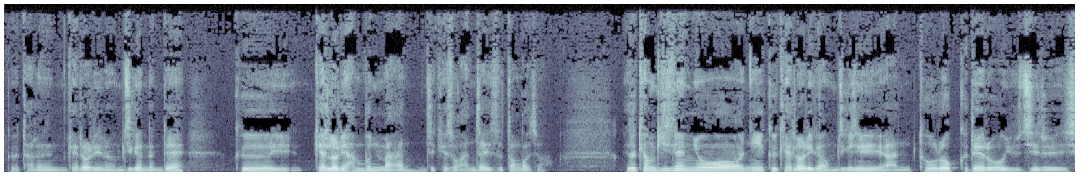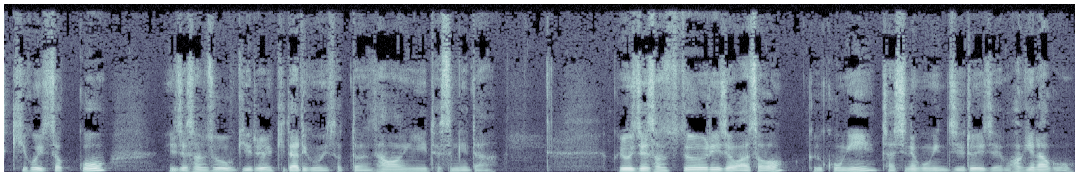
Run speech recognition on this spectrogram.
그 다른 갤러리는 움직였는데 그 갤러리 한 분만 이제 계속 앉아 있었던 거죠. 그래서 경기 진행 요원이 그 갤러리가 움직이지 않도록 그대로 유지를 시키고 있었고 이제 선수 오기를 기다리고 있었던 상황이 됐습니다. 그리고 이제 선수들이 이제 와서 그 공이 자신의 공인지를 이제 확인하고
